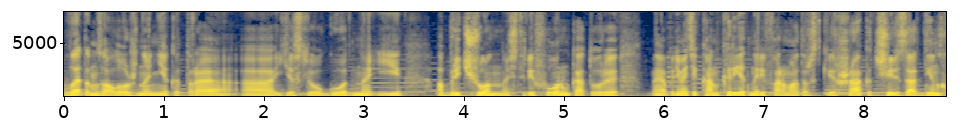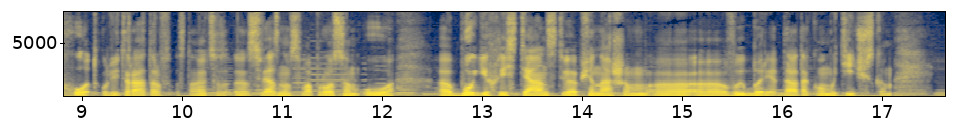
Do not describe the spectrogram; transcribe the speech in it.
в этом заложена некоторая, э, если угодно, и обреченность реформ, которые, э, понимаете, конкретный реформаторский шаг через один ход у литераторов становится э, связанным с вопросом о э, боге христианстве, вообще нашем выборе, да, таком этическом.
